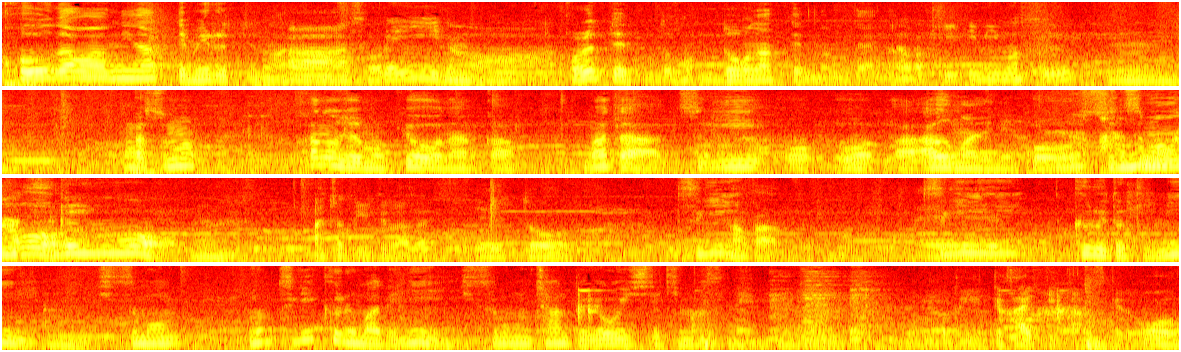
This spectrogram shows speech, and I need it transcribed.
請う側になってみるっていうのはああそれいいな、これってどどうなってんのみたいな。なんか聞いてみます？うん、なんかその彼女も今日なんかまた次お会うまでにこう質あの問を。発言をうあちょっと言ってください。ん。えっ、と次なんか次えー来る時にうん。質問、ん？次来るまでに質問ちゃんと用意してきますね。っていうこと言って帰っていったんですけど、おう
